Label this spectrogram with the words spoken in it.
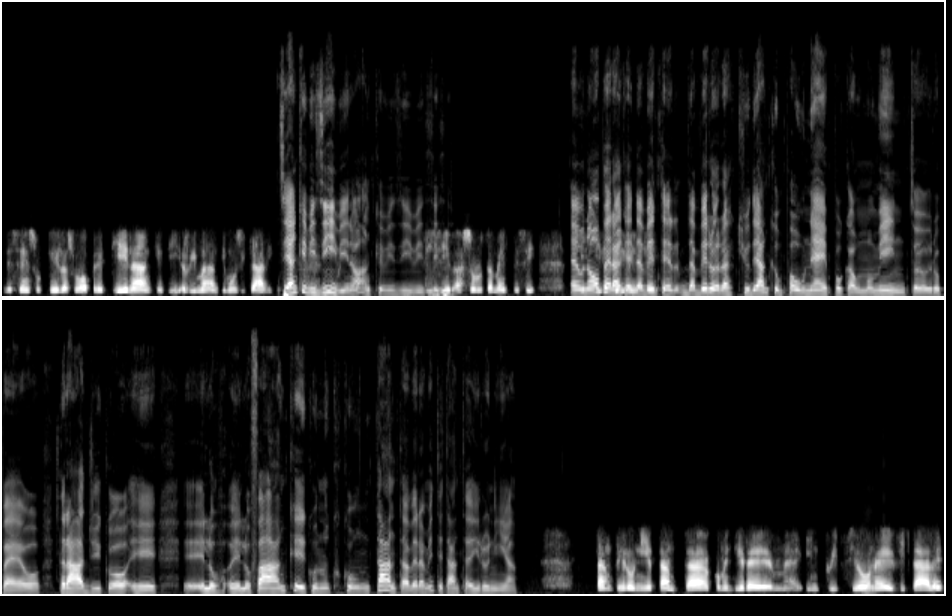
nel senso che la sua opera è piena anche di rimandi musicali. Sì, anche visivi, no? Anche visivi. visivi sì. Assolutamente sì. È un'opera che davvero, davvero, racchiude anche un po' un'epoca, un momento europeo tragico e, e, lo, e lo, fa anche con, con, tanta, veramente tanta ironia. Tanta ironia, tanta, come dire, mm, intuizione mm. vitale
